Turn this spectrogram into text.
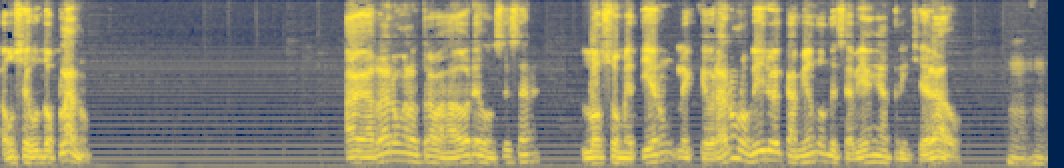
a un segundo plano. Agarraron a los trabajadores, don César, los sometieron, le quebraron los vidrios del camión donde se habían atrincherado, Ujú.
